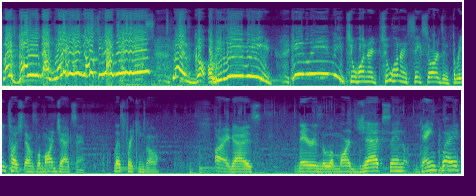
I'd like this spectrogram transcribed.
Let's go! That one hand! Y'all see that one hand? Let's go! Oh, he leaving! He leaving! 200, 206 yards and three touchdowns. Lamar Jackson. Let's freaking go. Alright, guys there is the Lamar Jackson gameplay.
